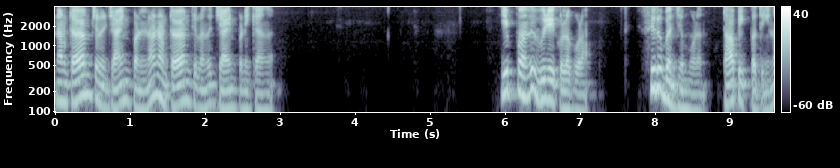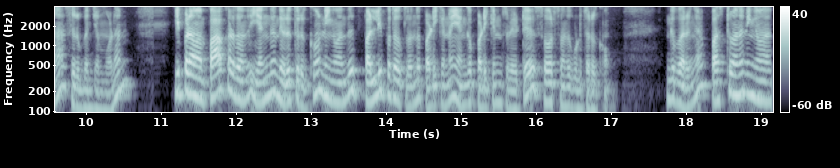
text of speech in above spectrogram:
நம்ம டெலாம் சேனல் ஜாயின் பண்ணலாம் நம்ம டெலாம் சேனல் வந்து ஜாயின் பண்ணிக்காங்க. இப்போ வந்து வீடியோக்குள்ளே போகலாம் சிறுபஞ்சம் மூலம். டாபிக் பார்த்தீங்கன்னா சிறுபஞ்சம் மூலம். இப்போ நம்ம பார்க்குறது வந்து எங்கேருந்து எடுத்திருக்கோம்? நீங்கள் வந்து பள்ளி புத்தகத்தில் வந்து படிக்கணும் எங்கே படிக்கணும்னு சொல்லிட்டு சோர்ஸ் வந்து கொடுத்துருக்கோம். இங்கே பாருங்கள் ஃபஸ்ட்டு வந்து நீங்கள்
